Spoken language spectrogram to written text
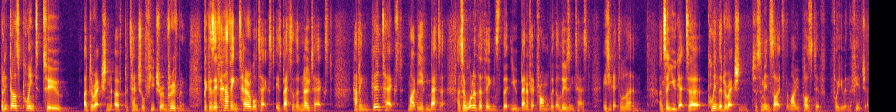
But it does point to a direction of potential future improvement. Because if having terrible text is better than no text, having good text might be even better. And so one of the things that you benefit from with a losing test is you get to learn. And so you get to point the direction to some insights that might be positive for you in the future.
